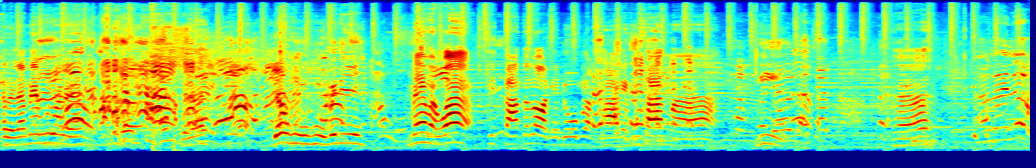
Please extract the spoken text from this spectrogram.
อะไรนะแม่พูดว่าอะไรนะเดี๋ยวนะเดี๋ยวหูหูไม่ดี แม่แบบว่าติดตามตลอดเนี่ยโดมหลังคาเนี่ยที่สร้างมานี่ฮะเอาเลยลูก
